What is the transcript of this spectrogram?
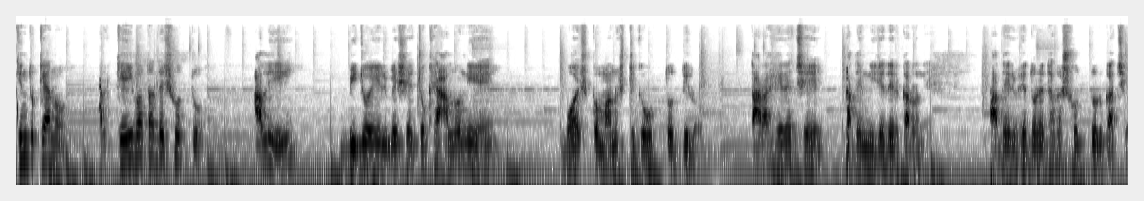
কিন্তু কেন? আর কেই বা তাদের শত্রু? আলী বিজয়ীর বেশে চোখে আলো নিয়ে বয়স্ক মানুষটিকে উত্তর দিল, তারা হেরেছে তাদের নিজেদের কারণে। তাদের ভেতরে থাকা শত্রুর কাছে।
